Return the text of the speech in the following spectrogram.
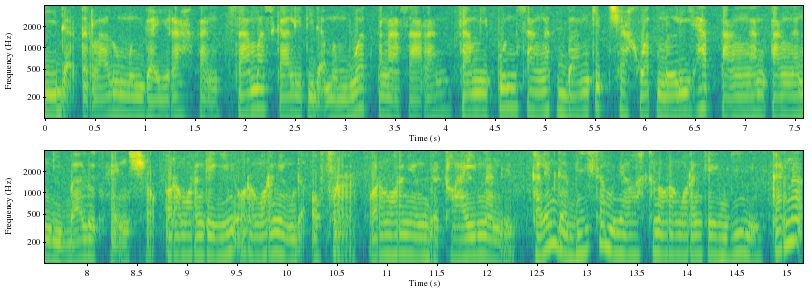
tidak terlalu menggairahkan. Sama sekali tidak membuat penasaran. Kami pun sangat bangkit syahwat melihat tangan-tangan dibalut handshake. Orang-orang kayak gini, orang-orang yang udah over. Orang-orang yang berkelainan gitu. Kalian gak bisa menyalahkan orang-orang kayak gini. Karena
